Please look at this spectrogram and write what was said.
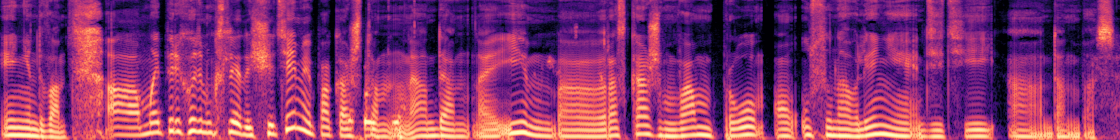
и не два. А, мы переходим к следующей теме пока что. А, да, и а, расскажем вам про усыновление детей Донбасса.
